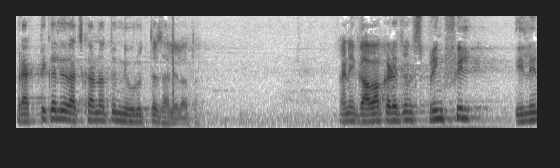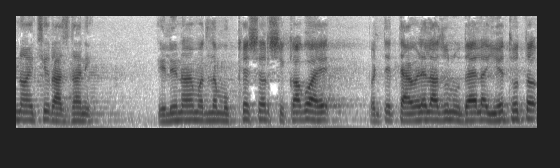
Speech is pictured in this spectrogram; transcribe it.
प्रॅक्टिकली राजकारणातून निवृत्त झालेला होता. आणि गावाकडे जाऊन स्प्रिंगफील्ड इलिनॉयची राजधानी. इलिनॉयमधलं मुख्य शहर शिकागो आहे. पण ते त्यावेळेला अजून उदयाला येत होतं.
